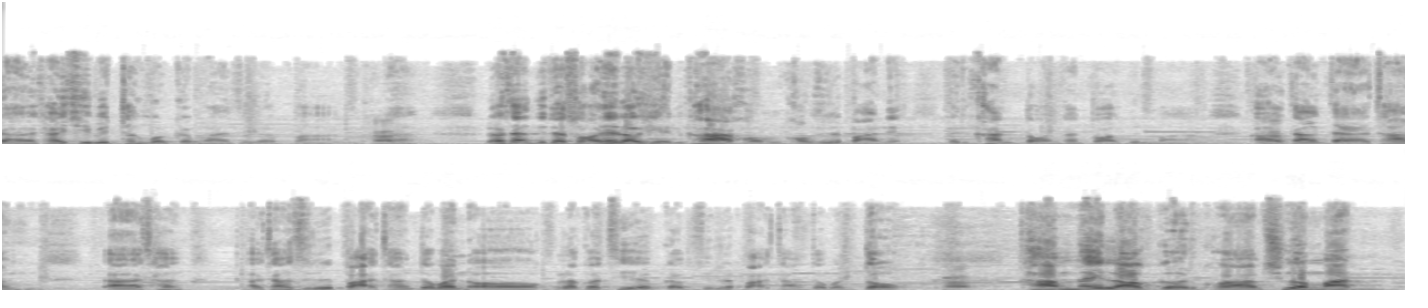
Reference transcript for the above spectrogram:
จะใช้ชีวิตทั้งหมดกับงานศิลปะครับนะแล้วท่านก็จะสอนให้เราเห็นค่าของของศิลปะเนี่ยเป็นขั้นตอนขั้นตอนขึ้นมาอ่าครับ ตั้งแต่ทางอ่าทั้งอ่าทางศิลปะทางตะวันออก แล้วก็เทียบกับศิลปะทางตะวันตก ครับ ทำให้เราเกิดความเชื่อมั่นอืมอ่า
